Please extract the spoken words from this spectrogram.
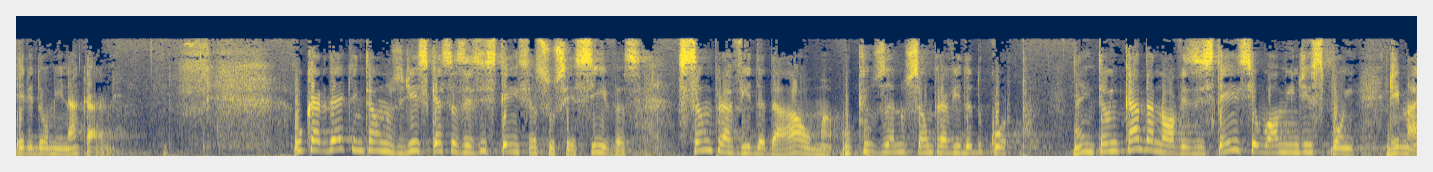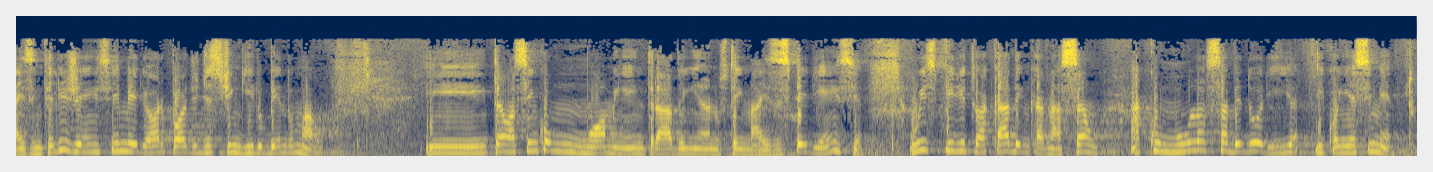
ele domina a carne. O Kardec então nos diz que essas existências sucessivas são para a vida da alma o que os anos são para a vida do corpo. Né? Então, em cada nova existência, o homem dispõe de mais inteligência e melhor pode distinguir o bem do mal. E, então, assim como um homem entrado em anos tem mais experiência, o espírito a cada encarnação acumula sabedoria e conhecimento.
